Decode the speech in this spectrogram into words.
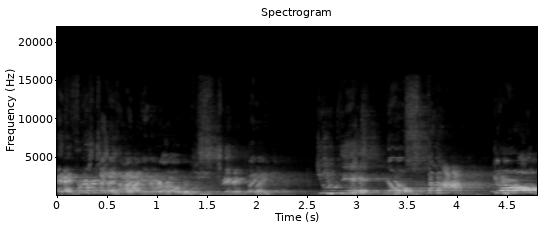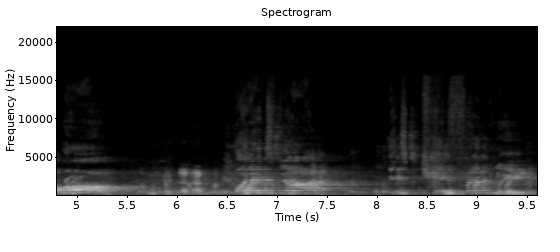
At first I thought Interrel would be strict, like, do this, no, stop, you're all wrong. But it's not. It's kid friendly.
